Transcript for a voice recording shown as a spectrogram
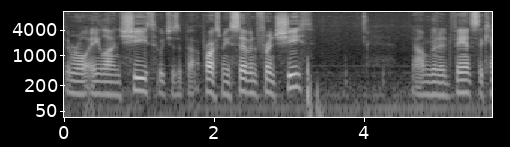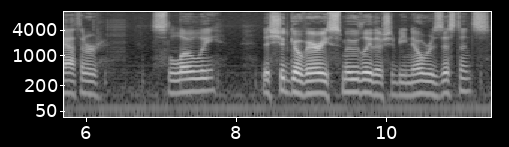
femoral A-line sheath, which is about approximately seven French sheath. Now I'm going to advance the catheter slowly this should go very smoothly. There should be no resistance.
